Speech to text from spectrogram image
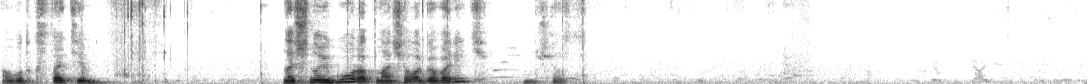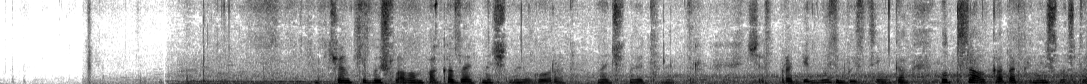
А вот, кстати, ночной город начала говорить, сейчас Девчонки, вышла вам показать ночной город, ночной центр. Сейчас пробегусь быстренько. Вот жалко, да, конечно, что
